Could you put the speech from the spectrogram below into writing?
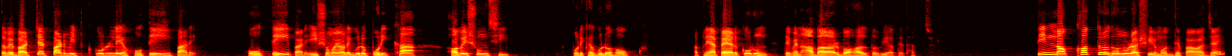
তবে বার্থ পারমিট করলে হতেই পারে হতেই পারে। এই সময় অনেকগুলো পরীক্ষা হবে শুনছি। পরীক্ষাগুলো হোক, আপনি অ্যাপেয়ার করুন, দেখবেন আবার বহাল তবিয়াতে থাকছে। তিন নক্ষত্র ধনুরাশির মধ্যে পাওয়া যায়।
